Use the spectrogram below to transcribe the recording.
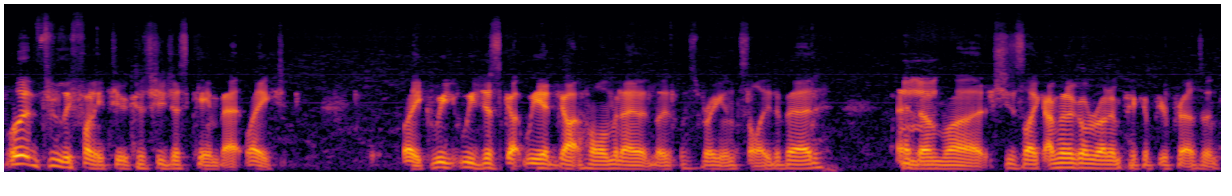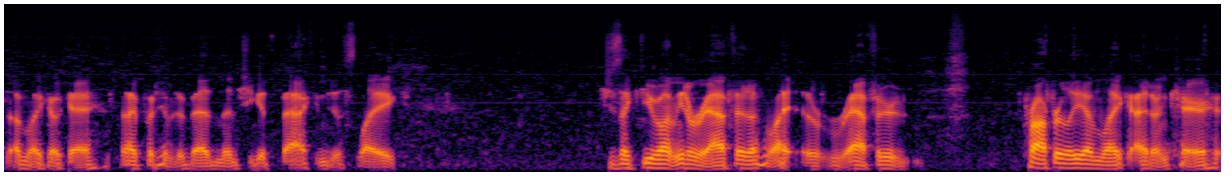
Well, it's really funny too because she just came back. Like, like we we just got we had got home and I was bringing Sully to bed, and um, uh, she's like, "I'm gonna go run and pick up your present." I'm like, "Okay." And I put him to bed, and then she gets back and just like, she's like, "Do you want me to wrap it?" I'm like, uh, "Wrap it properly." I'm like, "I don't care."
